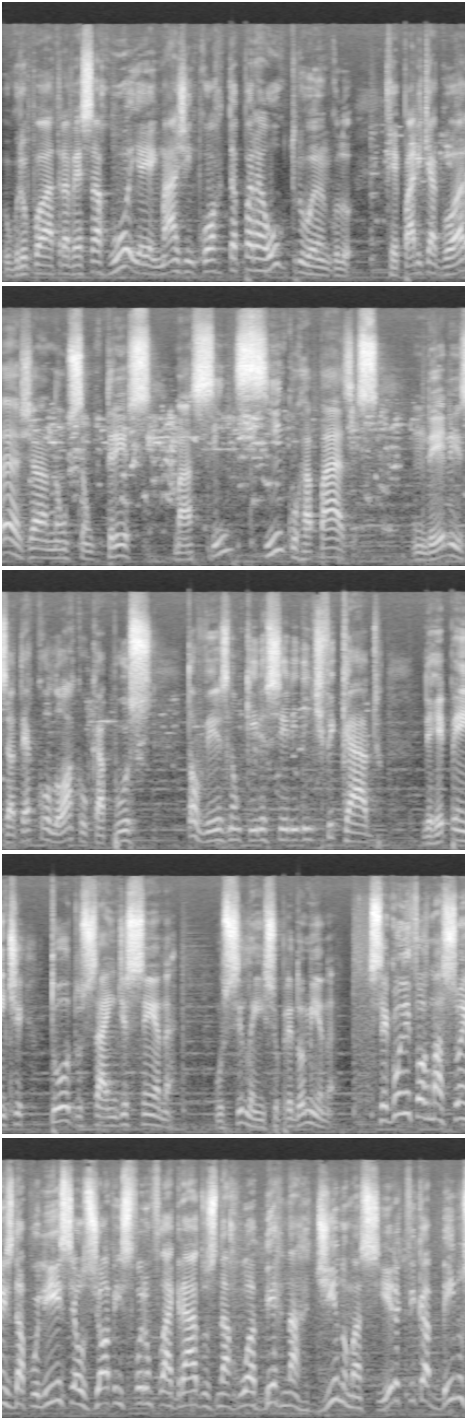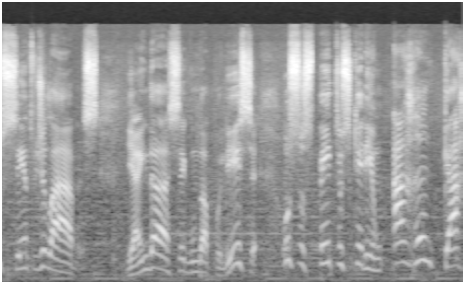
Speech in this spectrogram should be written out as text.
O grupo atravessa a rua e a imagem corta para outro ângulo. Repare que agora já não são três, mas sim cinco rapazes. Um deles até coloca o capuz. Talvez não queira ser identificado. De repente, todos saem de cena. O silêncio predomina. Segundo informações da polícia, os jovens foram flagrados na rua Bernardino Macieira, que fica bem no centro de Lavras. E ainda segundo a polícia, os suspeitos queriam arrancar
